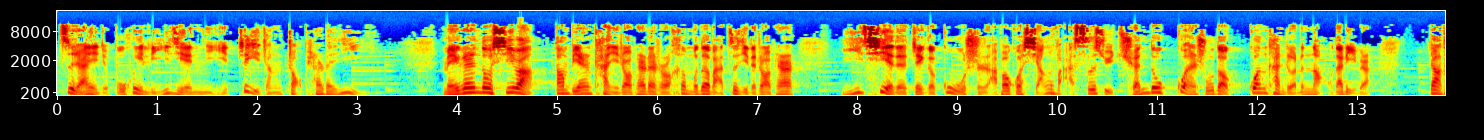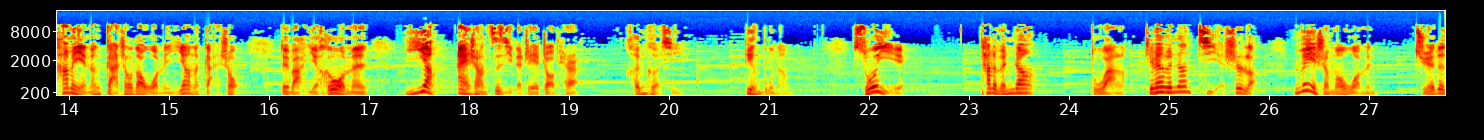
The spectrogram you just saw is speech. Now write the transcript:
自然也就不会理解你这张照片的意义。每个人都希望，当别人看你照片的时候，恨不得把自己的照片。一切的这个故事啊，包括想法、思绪，全都灌输到观看者的脑袋里边，让他们也能感受到我们一样的感受，对吧？也和我们一样爱上自己的这些照片。很可惜，并不能。所以，他的文章读完了，这篇文章解释了为什么我们觉得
